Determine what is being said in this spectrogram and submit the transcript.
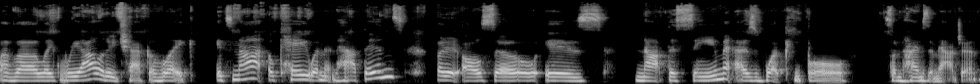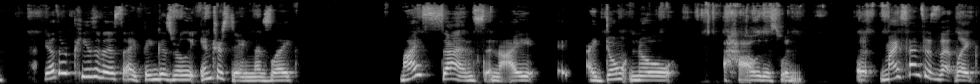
of a like reality check of like, it's not okay when it happens, but it also is not the same as what people sometimes imagine. The other piece of this I think is really interesting is like my sense, and I I don't know how this would. Uh, my sense is that like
